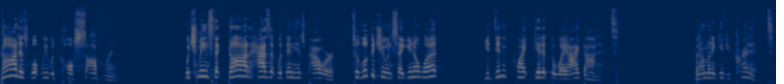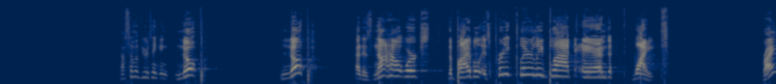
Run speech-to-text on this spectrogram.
God is what we would call sovereign which means that God has it within his power to look at you and say, you know what? You didn't quite get it the way I got it, but I'm going to give you credit. Now, some of you are thinking, nope, nope, that is not how it works. The Bible is pretty clearly black and white. Right?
